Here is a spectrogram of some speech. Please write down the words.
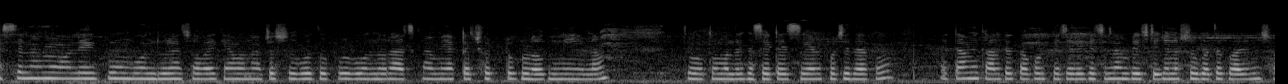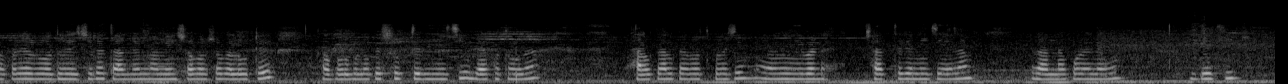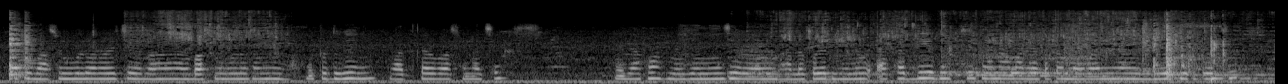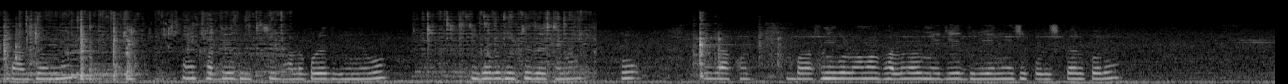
আসসালামু আলাইকুম বন্ধুরা, সবাই কেমন আছো? শুভ দুপুর বন্ধুরা, আজকে আমি একটা ছোট্ট ব্লগ নিয়ে এলাম। তো তোমাদেরকে সেটাই শেয়ার করছি, দেখো। এটা আমি কালকে কাপড় কেচে রেখেছিলাম, বৃষ্টির জন্য শুকাতে পারিনি, সকালে রোদ হয়েছিল, তার জন্য আমি সকাল সকাল উঠে কাপড়গুলোকে শুকতে দিয়েছি। দেখো তোমরা, হালকা হালকা রোদ করেছে। আমি এবার ছাদ থেকে নিচে এলাম, রান্না করে নেব। দেখি। একটু বাসনগুলো রয়েছে বাসনগুলোকে আমি একটু ধুয়ে নিই খাওয়ার বাসন আছে। এই দেখো মেজে নিয়েছি, এবার আমি ভালো করে ধুয়ে নেব। এক হাত দিয়ে ধুচ্ছি কেন? আমার এক একটা মোবাইল নিয়ে আমি ভিডিও শুট করছি, তার জন্য এক হাত দিয়ে ধুচ্ছি, ভালো করে ধুয়ে নেব। কীভাবে ধুচ্ছি দেখে না খুব দেখো, বাসনগুলো আমার ভালোভাবে মেজে ধুয়ে নিয়েছি পরিষ্কার করে।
